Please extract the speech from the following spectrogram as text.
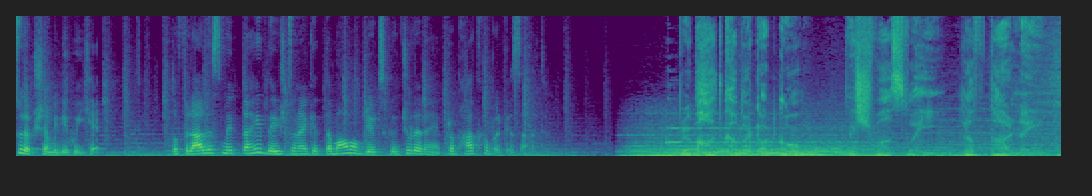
सुरक्षा मिली हुई है। तो फ़िलहाल इसमें इतना ही। देश दुनिया के तमाम अपडेट्स के जुड़े रहें प्रभात खबर के साथ। प्रभात खबर डॉट कॉम विश्वास वही रफ्तार नहीं।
